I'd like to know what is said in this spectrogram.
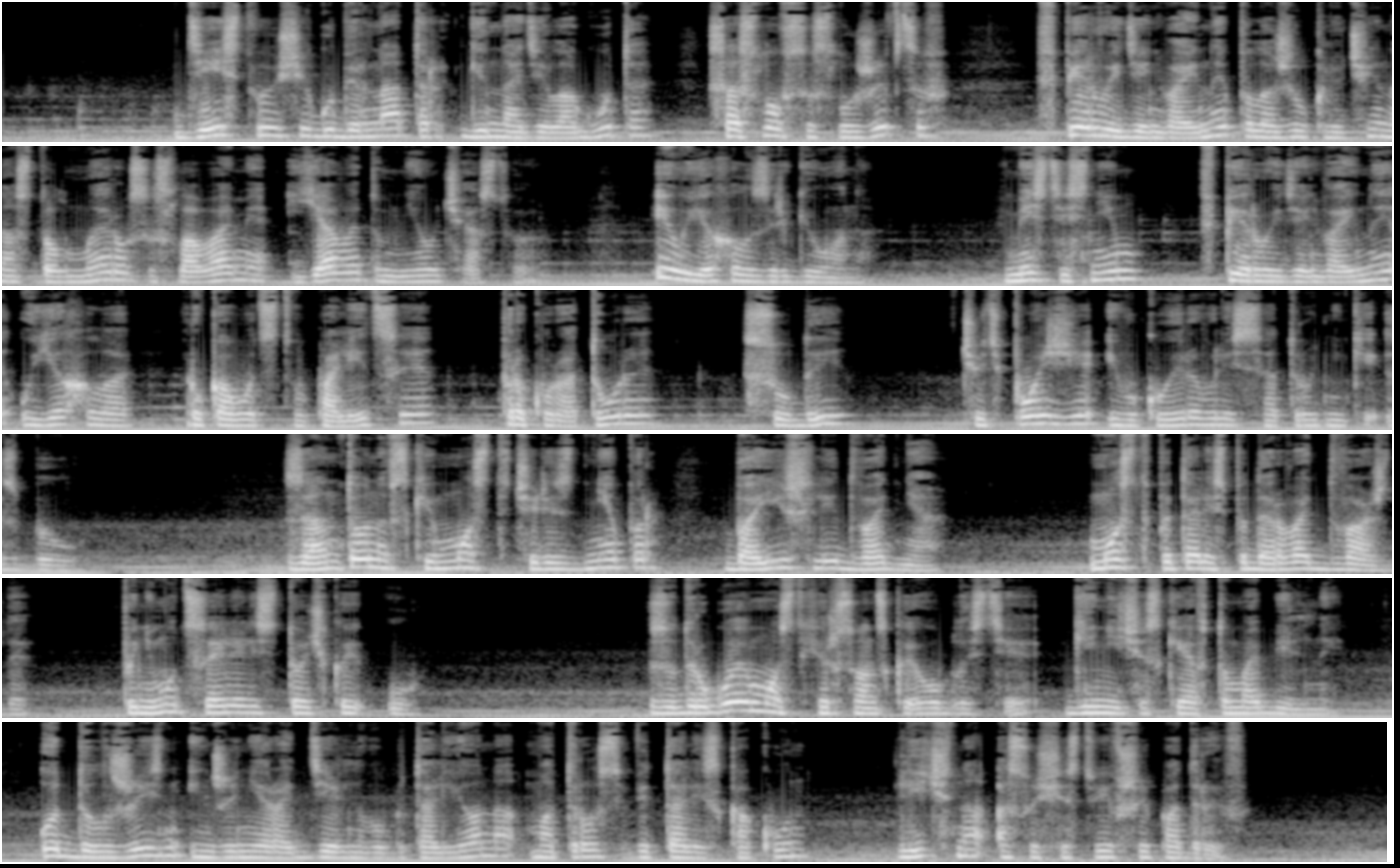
Действующий губернатор Геннадий Лагута, со слов сослуживцев, в первый день войны положил ключи на стол мэру со словами «Я в этом не участвую» и уехал из региона. Вместе с ним в первый день войны уехало руководство полиции, прокуратуры, суды, чуть позже эвакуировались сотрудники СБУ. За Антоновский мост через Днепр бои шли два дня. Мост пытались подорвать дважды. По нему целились точкой У. За другой мост Херсонской области, генический автомобильный, отдал жизнь инженер отдельного батальона матрос Виталий Скакун, лично осуществивший подрыв.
